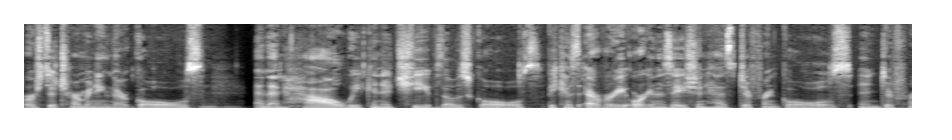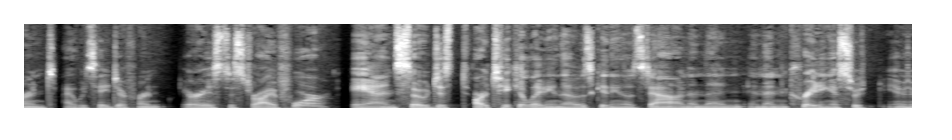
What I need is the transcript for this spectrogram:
first determining their goals, mm-hmm. and then how we can achieve those goals. Because every organization has different goals and different, I would say, different areas to strive for. And so just articulating those, getting those down, and then and then creating a you know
